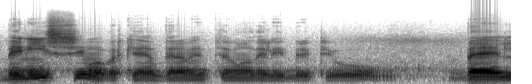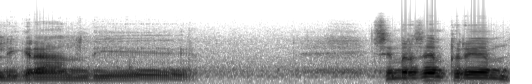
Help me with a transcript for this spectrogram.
benissimo perché è veramente uno dei libri più belli, grandi, Sembra sempre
